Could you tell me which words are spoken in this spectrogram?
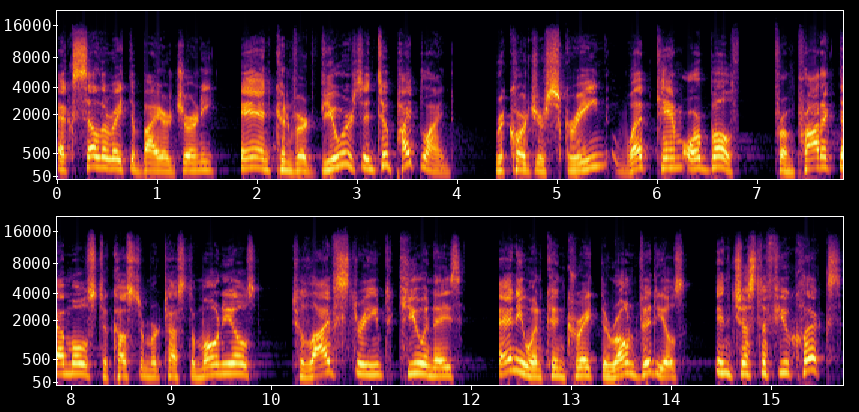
accelerate the buyer journey, and convert viewers into pipeline. Record your screen, webcam, or both, from product demos to customer testimonials to live streamed Q&As. Anyone can create their own videos in just a few clicks.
